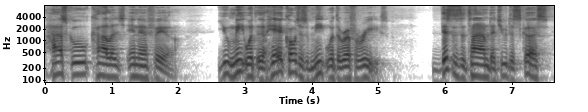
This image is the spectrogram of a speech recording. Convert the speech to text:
high school, college, NFL, you meet with the head coaches meet with the referees. This is the time that you discuss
